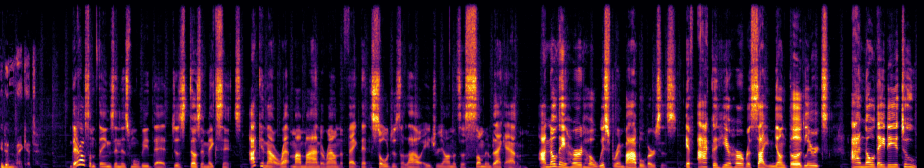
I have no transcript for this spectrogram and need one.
He didn't make it. There are some things in this movie that just doesn't make sense. I cannot wrap my mind around the fact that the soldiers allow Adriana to summon Black Adam. I know they heard her whispering Bible verses. If I could hear her reciting Young Thug lyrics, I know they did too.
